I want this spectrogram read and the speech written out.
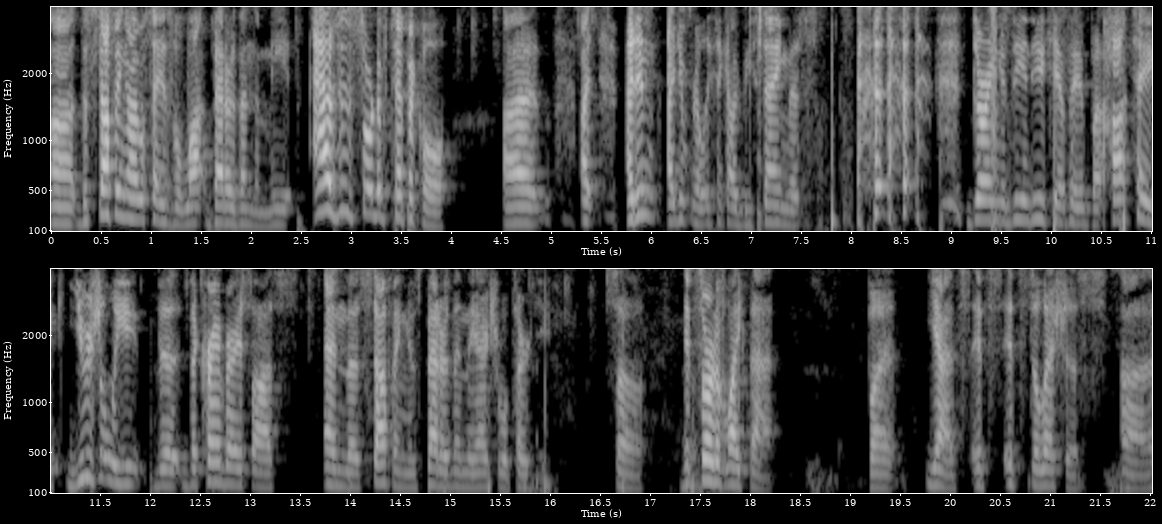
Uh, the stuffing, I will say, is a lot better than the meat, as is sort of typical. Uh, I I didn't I didn't really think I would be saying this during a D and D campaign, but hot take: usually the the cranberry sauce and the stuffing is better than the actual turkey. So it's sort of like that. But yeah, it's it's it's delicious. Uh,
